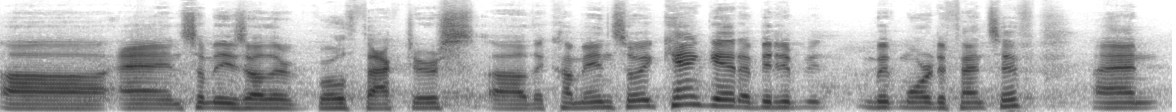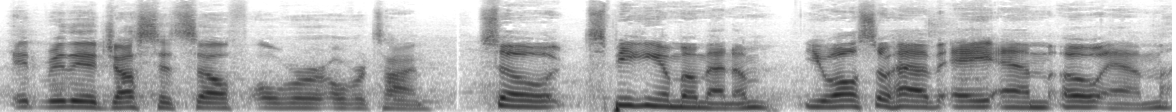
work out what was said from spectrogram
uh, and some of these other growth factors uh, that come in. So it can get a bit, a bit, a bit more defensive, and it really adjusts itself over over time. So, speaking of momentum, you also have AMOM, uh,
